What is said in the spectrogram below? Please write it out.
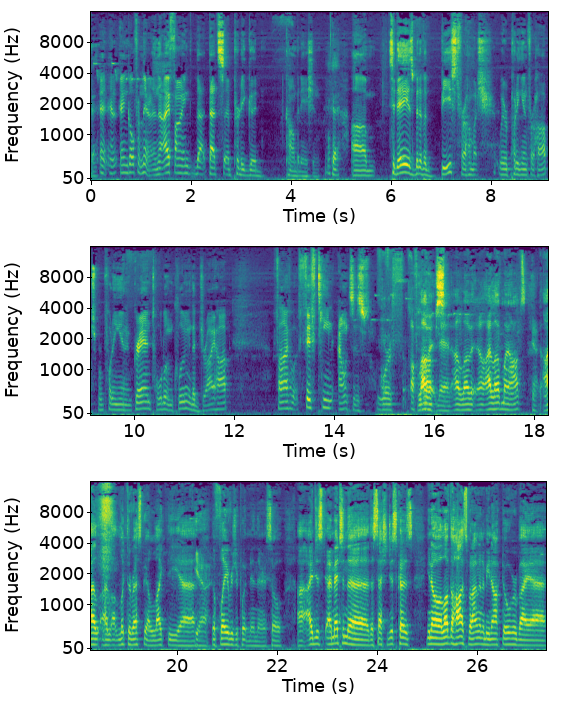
Okay. and, and, and go from there. And I find that that's a pretty good combination. Okay. Um, today is a bit of a beast for how much we were putting in for hops. We're putting in a grand total, including the dry hop, five about fifteen ounces worth of Love hops. it, man. I love it. I love my hops. Yeah. I, I look the recipe. I like the uh, Yeah. the flavors you're putting in there. So uh, I just I mentioned the the session just because you know I love the hops, but I'm going to be knocked over by uh,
